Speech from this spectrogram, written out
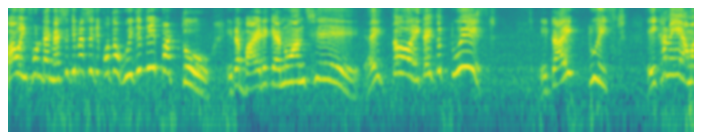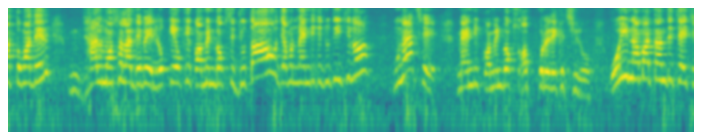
বা ওই ফোনটায় মেসেজে মেসেজে কথা হয়ে যেতেই পারতো। এটা বাইরে কেন আনছে? এই তো, এটাই তো টুইস্ট এটাই টুইস্ট এইখানেই আমার তোমাদের ঝাল মশলা দেবে। লোকে ওকে কমেন্ট বক্সে জুতাও, যেমন ম্যান্ডিকে জুতিয়েছিল, মনে আছে? ম্যান্ডি কমেন্ট বক্স অফ করে রেখেছিল। ওই নাম্বার টানতে চাইছে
